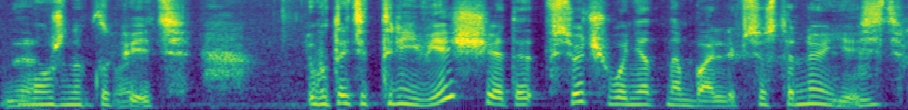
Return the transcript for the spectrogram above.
можно купить вот эти три вещи, это все, чего нет на Бали. Все остальное mm-hmm. есть.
